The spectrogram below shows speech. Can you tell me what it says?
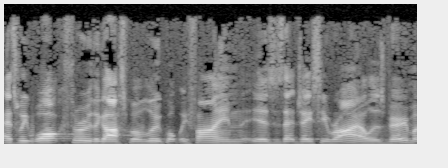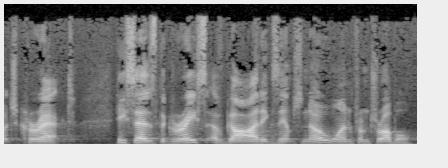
as we walk through the Gospel of Luke, what we find is, is that J.C. Ryle is very much correct. He says, The grace of God exempts no one from trouble.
